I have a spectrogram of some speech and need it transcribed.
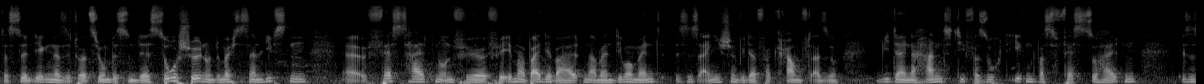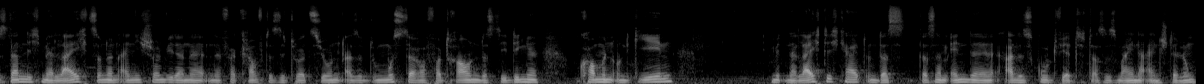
dass du in irgendeiner Situation bist und der ist so schön und du möchtest am liebsten äh, festhalten und für, für immer bei dir behalten, aber in dem Moment ist es eigentlich schon wieder verkrampft. Also wie deine Hand, die versucht, irgendwas festzuhalten, ist es dann nicht mehr leicht, sondern eigentlich schon wieder eine, eine verkrampfte Situation. Also du musst darauf vertrauen, dass die Dinge kommen und gehen mit einer Leichtigkeit und dass, dass am Ende alles gut wird. Das ist meine Einstellung.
